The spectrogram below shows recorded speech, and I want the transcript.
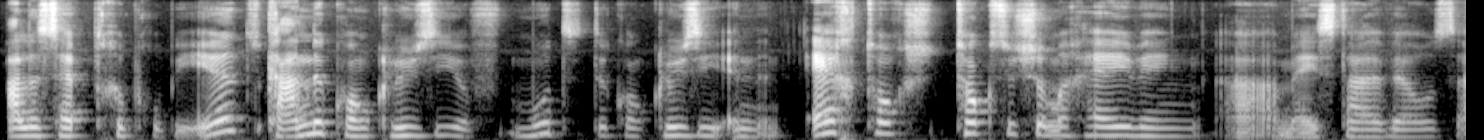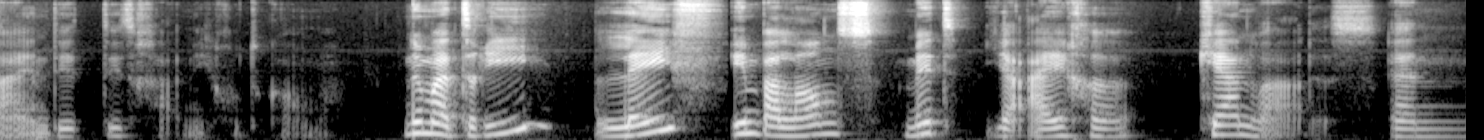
alles hebt geprobeerd, kan de conclusie of moet de conclusie in een echt toxische omgeving uh, meestal wel zijn: dit, dit gaat niet goed komen. Nummer drie, leef in balans met je eigen kernwaardes. En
